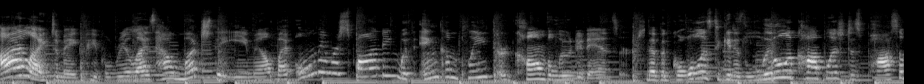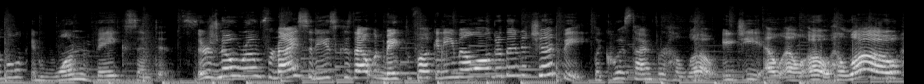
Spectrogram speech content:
I like to make people realize how much they email by only responding with incomplete or convoluted answers. Now the goal is to get as little accomplished as possible in one vague sentence. There's no room for niceties because that would make the fucking email longer than it should be. Like who has time for hello? H-E-L-L-O. Hello?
